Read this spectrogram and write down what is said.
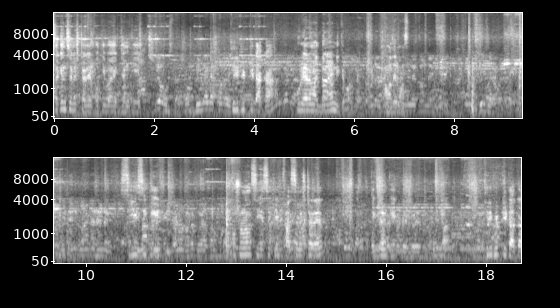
সেকেন্ড সেমিস্টারে প্রতিভা এক্সাম করে থ্রি ফিফটি টাকা কুরিয়ারের মাধ্যমেও নিতে পারবে আমাদের মাসে। CSC kit professional CSC kit first সেমিস্টারের এক্সাম কিট থ্রি ফিফটি টাকা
